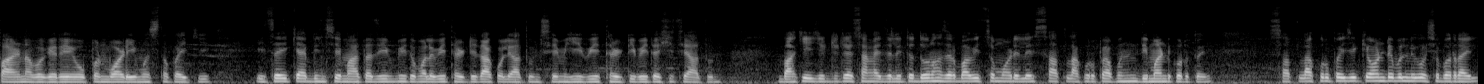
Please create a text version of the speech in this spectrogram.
पाळणा वगैरे ओपन बॉडी मस्तपैकी. हिचंही कॅबिन सेम आता जी मी तुम्हाला वी थर्टी दाखवली. आतून सेम ही वी थर्टी बी तशीच आहे आतून. बाकी जे डिटेल्स सांगायचं झाली तर दोन हजार बावीसचं मॉडेल आहे. सात लाख रुपये आपण डिमांड करतो आहे सात लाख रुपये जे की ऑन टेबल निगोशिएबल राहील.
